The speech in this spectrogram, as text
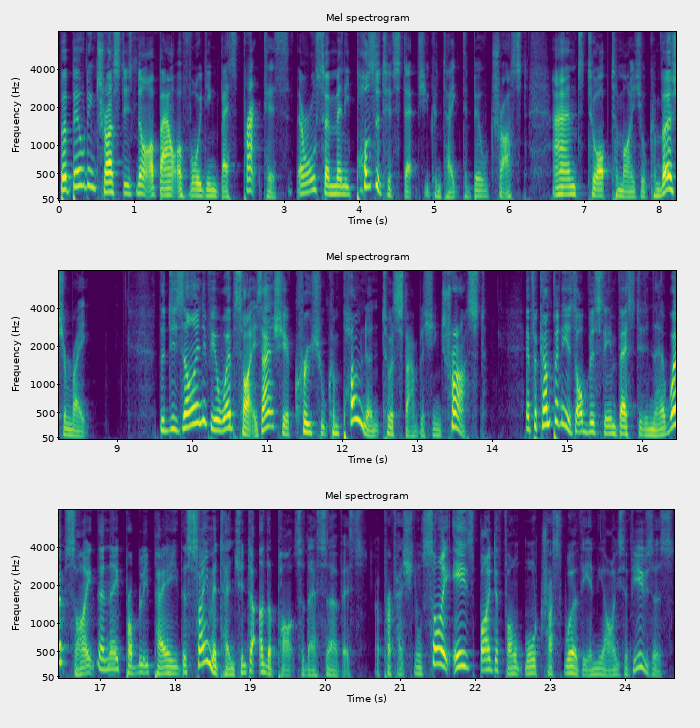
But building trust is not about avoiding best practice. There are also many positive steps you can take to build trust and to optimize your conversion rate. The design of your website is actually a crucial component to establishing trust. If a company is obviously invested in their website, then they probably pay the same attention to other parts of their service. A professional site is by default more trustworthy in the eyes of users.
